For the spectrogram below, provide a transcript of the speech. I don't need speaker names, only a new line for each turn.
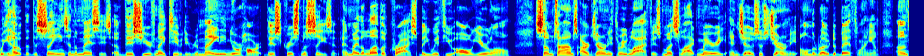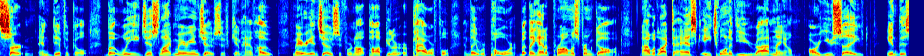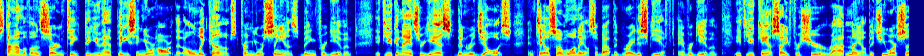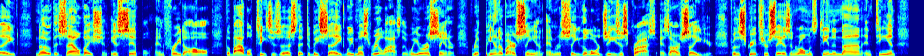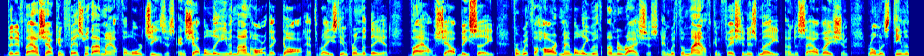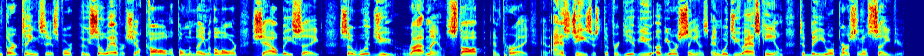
We hope that the scenes and the message of this year's Nativity remain in your heart this Christmas season, and may the love of Christ be with you all year long. Sometimes our journey through life is much like Mary and Joseph's journey on the road to Bethlehem, uncertain and difficult. But we, just like Mary and Joseph, can have hope. Mary and Joseph were not popular or powerful, and they were poor, but they had a promise from God. And I would like to ask each one of you right now are you saved? In this time of uncertainty, do you have peace in your heart that only comes from your sins being forgiven? If you can answer yes, then rejoice and tell someone else about the greatest gift ever given. If you can't say for sure right now that you are saved, know that salvation is simple and free to all. The Bible teaches us that to be saved, we must realize that we are a sinner, repent of our sin, and receive the Lord Jesus Christ as our Savior. For the scripture says in Romans 10 and 9 and 10 that if thou shalt confess with thy mouth the Lord Jesus, and shalt believe in thine heart that God hath raised him from the dead, thou shalt be saved. For with the heart man believeth unto righteousness, and with the mouth confession is made unto salvation. Romans 10 and 13 says, For whosoever shall call upon the name of the Lord shall be saved. So would you right now stop and pray and ask Jesus to forgive you of your sins, and would you ask him to be your personal Savior?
